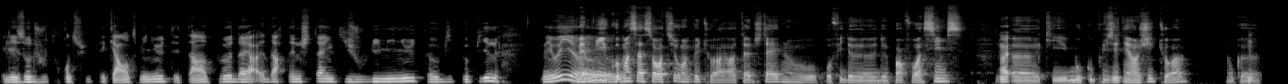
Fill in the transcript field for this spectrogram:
et les autres jouent 38 et 40 minutes et t'as un peu d'Ar- d'Artenstein qui joue 8 minutes, t'as Obi Topin. Mais oui, Même lui, il euh, commence à sortir un peu, tu vois, Touchdown au profit de, de parfois Sims, Ouais. euh, qui est beaucoup plus énergique, tu vois. Donc, euh,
